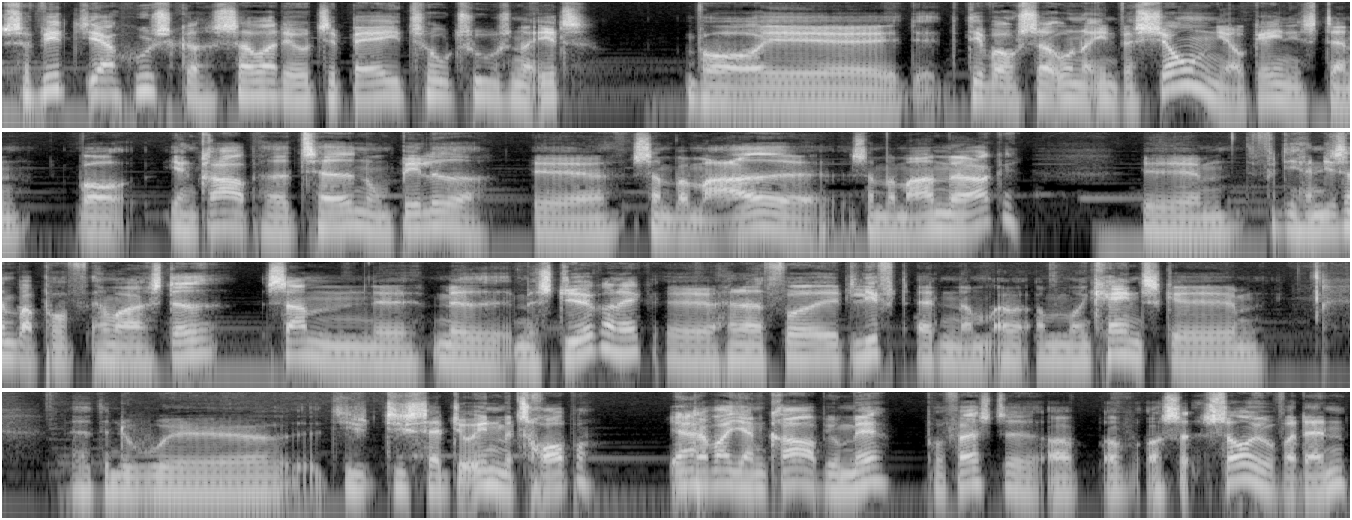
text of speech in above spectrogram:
Så vidt jeg husker, så var det jo tilbage i 2001, hvor øh, det, det var jo så under invasionen i Afghanistan, hvor Jan Graup havde taget nogle billeder, øh, som, var meget, øh, som var meget mørke. Øh, fordi han ligesom var på, han var afsted sammen øh, med, med styrkerne. Ikke? Øh, han havde fået et lift af den am- amerikanske... Øh, det nu, øh, de, de satte jo ind med tropper. Ja. Der var Jan Graup jo med på første, og, og, og så, så jo, hvordan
